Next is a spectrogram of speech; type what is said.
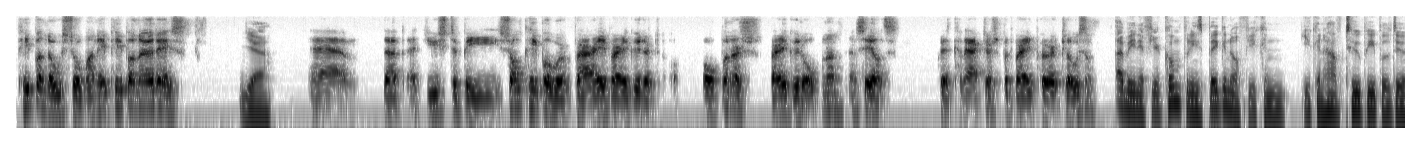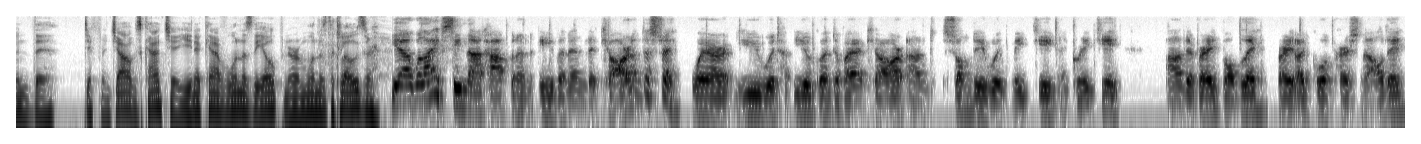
people know so many people nowadays. Yeah. Um, that it used to be some people were very very good at openers, very good opening and sales great connectors, but very poor closing. I mean, if your company's big enough, you can you can have two people doing the different jobs, can't you? You know, can have one as the opener and one as the closer. Yeah, well, I've seen that happening even in the car industry, where you would you're going to buy a car and somebody would meet you and greet you, and they're very bubbly, very outgoing personality,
